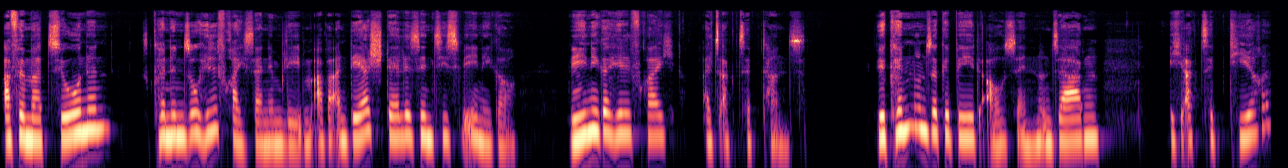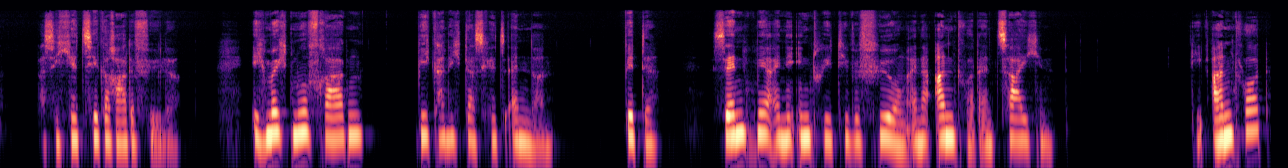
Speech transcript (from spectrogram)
Affirmationen können so hilfreich sein im Leben, aber an der Stelle sind sie es weniger. Weniger hilfreich als Akzeptanz. Wir können unser Gebet aussenden und sagen, ich akzeptiere, was ich jetzt hier gerade fühle. Ich möchte nur fragen, wie kann ich das jetzt ändern? Bitte, send mir eine intuitive Führung, eine Antwort, ein Zeichen. Die Antwort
